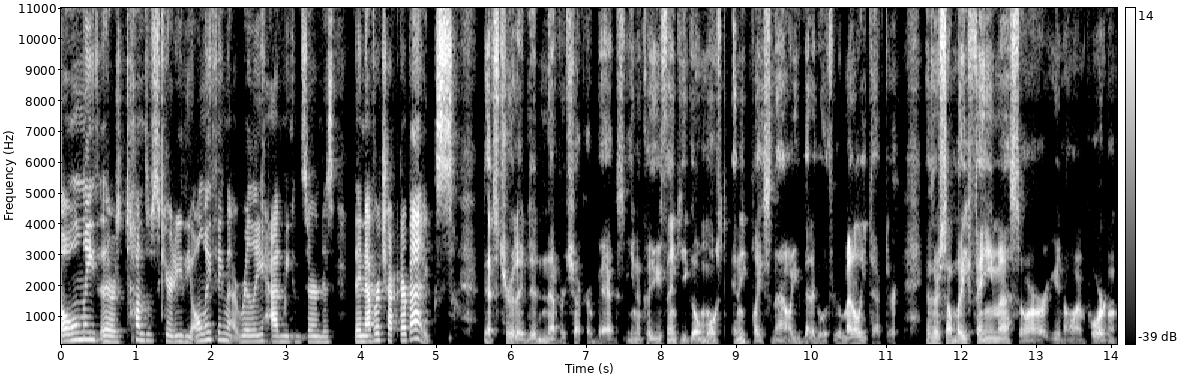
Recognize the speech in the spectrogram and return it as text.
only there's tons of security. The only thing that really had me concerned is they never checked our bags. That's true. They didn't never check our bags, you know, because you think you go most any place now, you've got to go through a metal detector if there's somebody famous or, you know, important.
